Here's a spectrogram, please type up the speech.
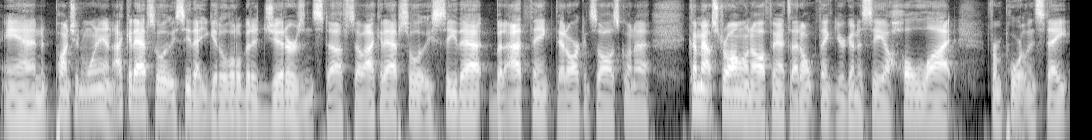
and punching one in. I could absolutely see that. You get a little bit of jitters and stuff. So I could absolutely see that. But I think that Arkansas is going to come out strong on offense. I don't think you're going to see a whole lot from Portland State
